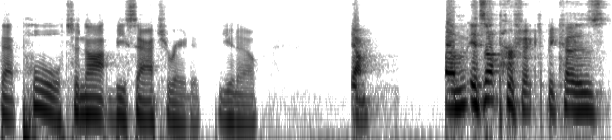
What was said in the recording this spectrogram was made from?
that pool to not be saturated, you know. Yeah. Um, it's not perfect because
